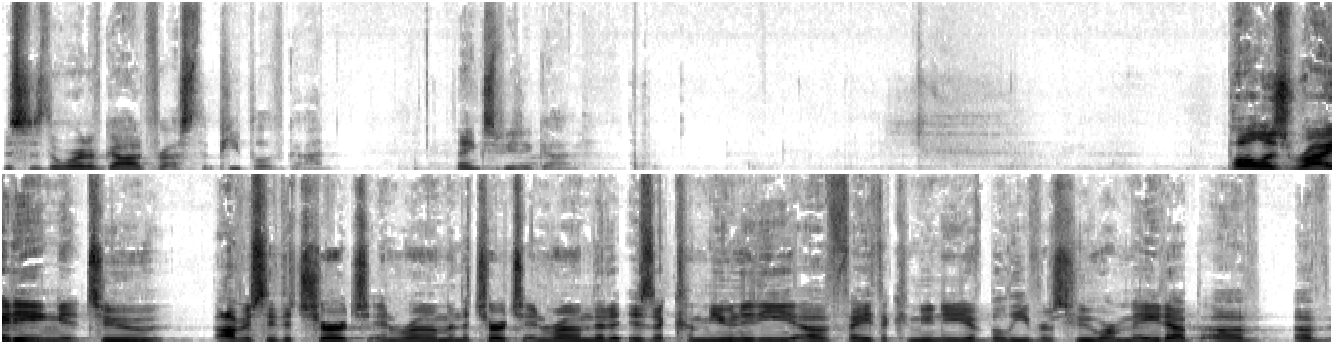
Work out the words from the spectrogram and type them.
This is the word of God for us, the people of God. Thanks be to God. Paul is writing to obviously the church in Rome, and the church in Rome that is a community of faith, a community of believers who are made up of, of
